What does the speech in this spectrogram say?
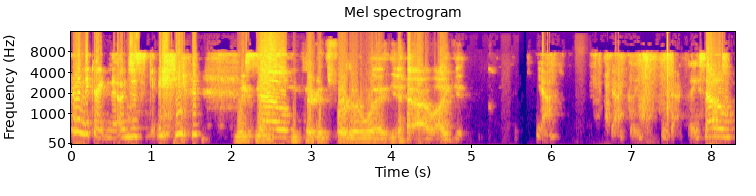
them in the crate. No, I'm just kidding. Make so seconds further away. Yeah, I like it. Yeah, exactly, exactly. So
